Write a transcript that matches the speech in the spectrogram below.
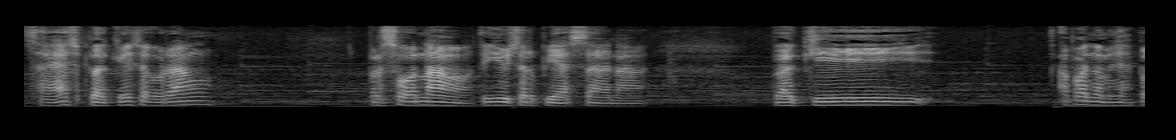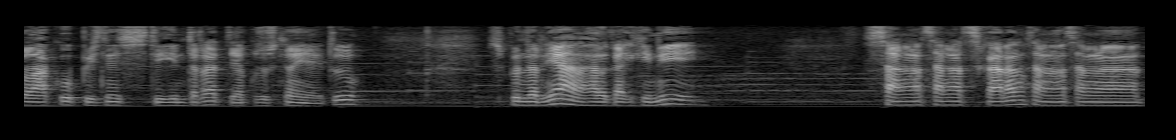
saya sebagai seorang personal user biasa. Nah, bagi apa namanya pelaku bisnis di internet ya khususnya ya itu sebenarnya hal-hal kayak gini sangat-sangat sekarang sangat-sangat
